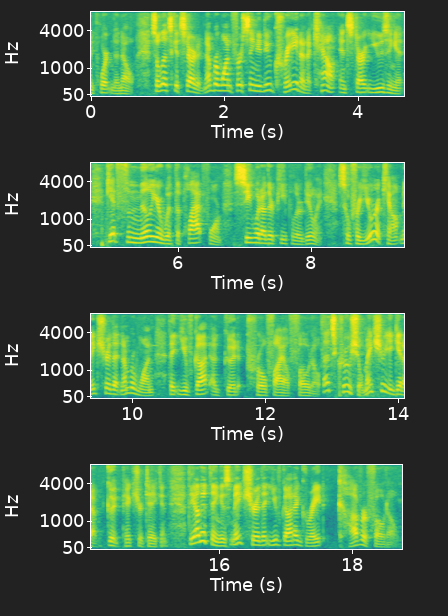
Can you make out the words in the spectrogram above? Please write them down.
important to know. So let's get started. Number one, first thing to do, create an account and start using it. Get familiar with the platform. See what other people are doing. So for your account, make sure that number one, that you've got a good profile photo. That's crucial. Make sure you get a good picture taken. The other thing is make sure that you've got a great cover photo.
